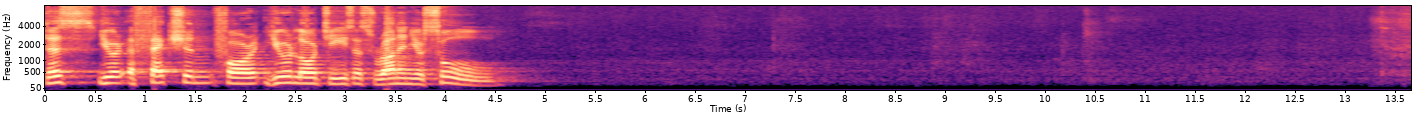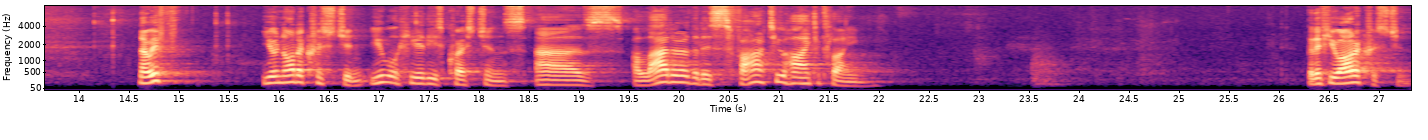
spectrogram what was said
does your affection for your Lord Jesus run in your soul? Now, if you're not a Christian, you will hear these questions as a ladder that is far too high to climb. But if you are a Christian,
